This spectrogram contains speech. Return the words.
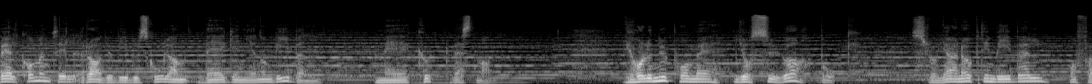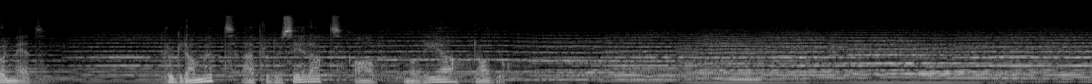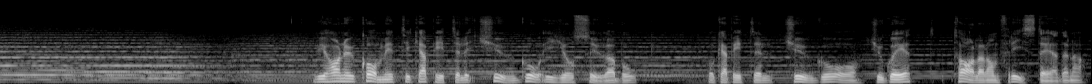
Välkommen till radiobibelskolan Vägen genom Bibeln med Kurt Westman. Vi håller nu på med Josua bok. Slå gärna upp din bibel och följ med. Programmet är producerat av Norea Radio. Vi har nu kommit till kapitel 20 i Josua bok och kapitel 20 och 21 talar om fristäderna.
